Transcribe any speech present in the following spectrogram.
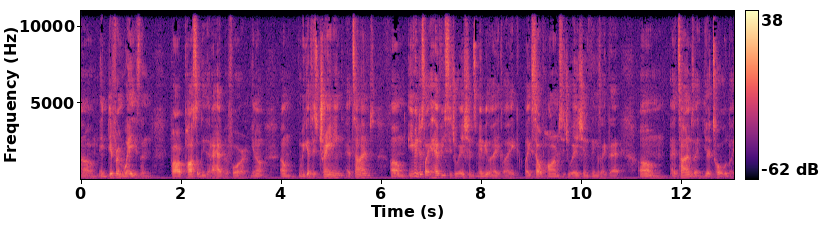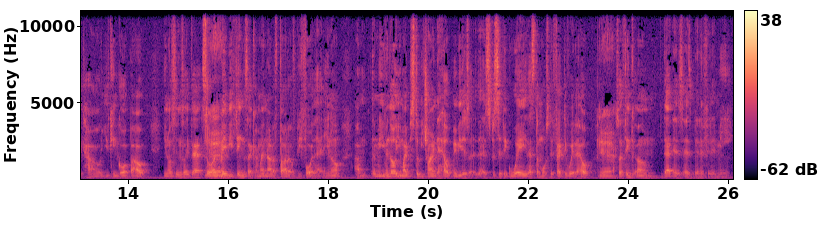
um in different ways than possibly that I had before. You know. Um, we get this training at times. Um, even just like heavy situations, maybe like like like self harm situations, things like that. Um, at times, like you're told like how you can go about, you know, things like that. So Yeah. maybe things like I might not have thought of before that. You know, um, I mean, even though you might be still be trying to help, maybe there's a, a specific way that's the most effective way to help. Yeah. So I think um, that has, has benefited me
